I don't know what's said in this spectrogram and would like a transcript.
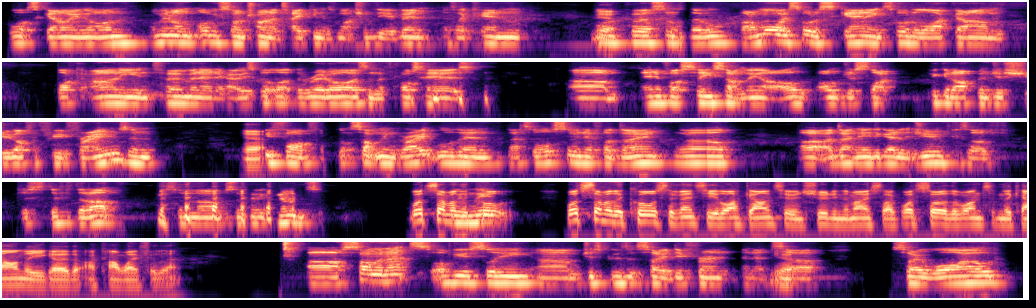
what's going on. I mean, I'm obviously I'm trying to take in as much of the event as I can Yeah. on a personal level, but I'm always sort of scanning, sort of like um like Arnie in Terminator, how he's got like the red eyes and the crosshairs. um, and if I see something, I'll I'll just like pick it up and just shoot off a few frames. And Yeah. if I've got something great, well then that's awesome. And if I don't, well, I I don't need to go to the gym because I've just lifted up some um, some heavy cameras. What's some of the cool? What's some of the coolest events you like going to and shooting the most? Like, what's sort of the ones in the calendar you go that I can't wait for that? Uh, Summer Nats, obviously, um, just because it's so different and it's Yeah. uh, so wild.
